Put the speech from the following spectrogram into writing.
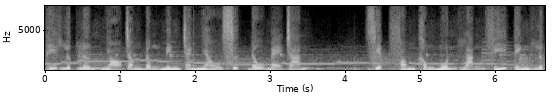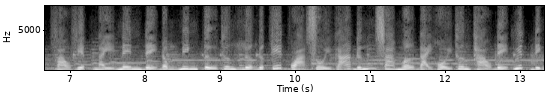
thế lực lớn nhỏ trong đồng minh tranh nhau sức đầu mẻ chán. Diệp Phong không muốn lãng phí tinh lực vào việc này nên để đồng minh tự thương lượng được kết quả rồi gã đứng ra mở đại hội thương thảo để quyết định.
